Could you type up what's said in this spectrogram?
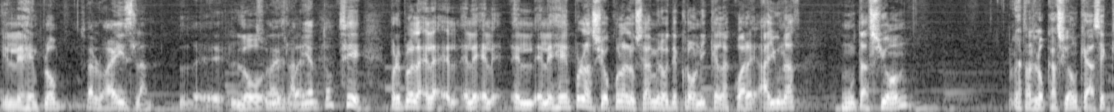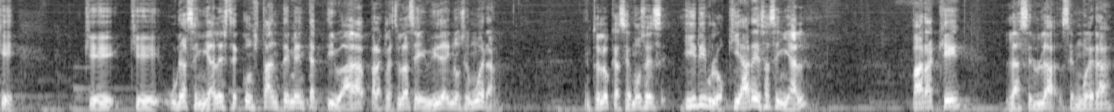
El ejemplo O sea, lo aíslan. Eh, lo- ¿Es un aislamiento? Sí, por ejemplo, el, el- el- el- el- el ejemplo nació con la leucemia amiloide crónica, en la cual hay una mutación, una translocación que hace que, que, que una señal esté constantemente activada para que la célula se divida y no se muera. Entonces lo que hacemos es ir y bloquear esa señal para que la célula se muera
